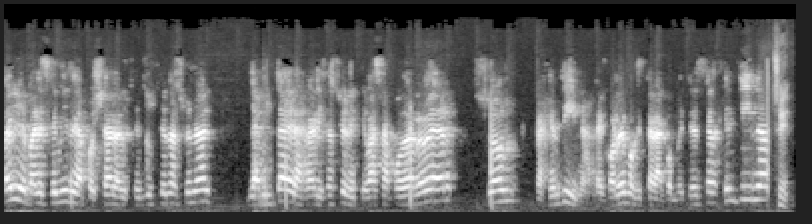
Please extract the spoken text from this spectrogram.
también me parece bien de apoyar a la industria nacional, la mitad de las realizaciones que vas a poder ver son argentinas. Recordemos que está la competencia argentina, Sí.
